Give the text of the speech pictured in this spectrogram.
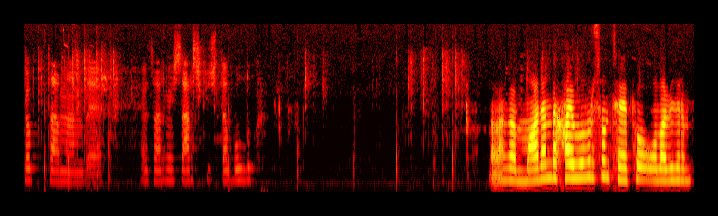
Hop tamamdır. Evet arkadaşlar çıkışı da bulduk. Galiba madende kaybolursam TP olabilirim.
